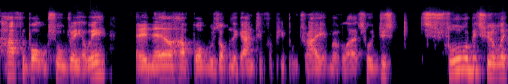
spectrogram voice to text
half the bottle sold right away, and the other half bottle was up in the gantry for people to try it and with that. So just slowly but surely.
